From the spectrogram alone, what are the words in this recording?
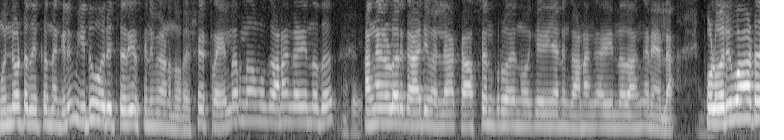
മുന്നോട്ട് നിൽക്കുന്നെങ്കിലും ഇതും ഒരു ചെറിയ സിനിമയാണെന്ന് പറഞ്ഞു. പക്ഷേ ട്രെയിലറിൽ നമുക്ക് കാണാൻ കഴിയുന്നത് അങ്ങനെയുള്ള ഒരു കാര്യമല്ല. കാസ്റ്റ് ആൻഡ് ക്രൂ നോക്കി കഴിഞ്ഞാലും കാണാൻ കഴിയുന്നത് അങ്ങനെയല്ല. ഇപ്പോൾ ഒരുപാട്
